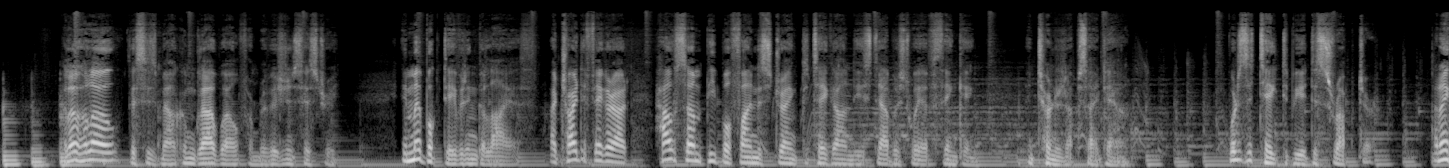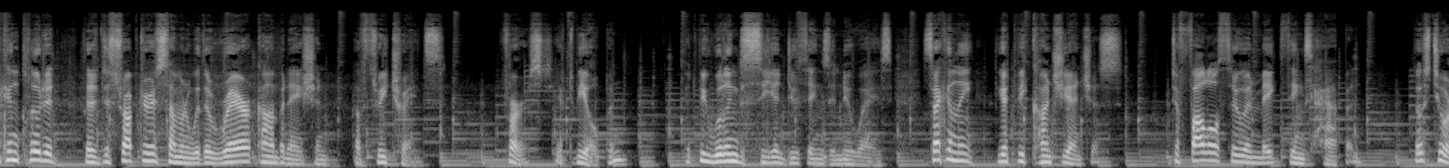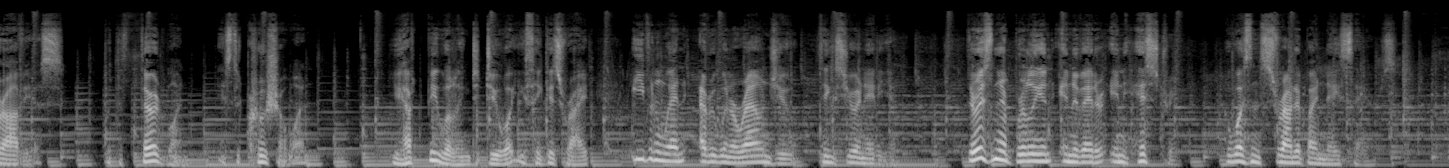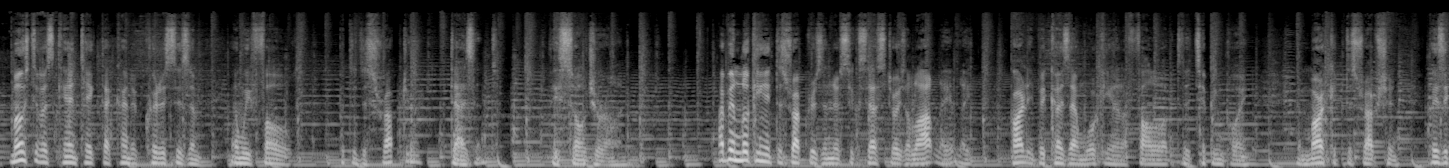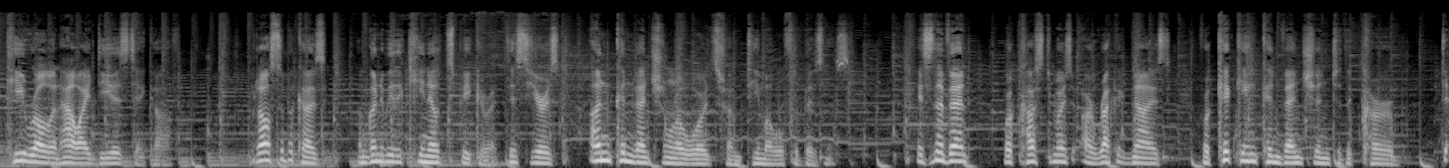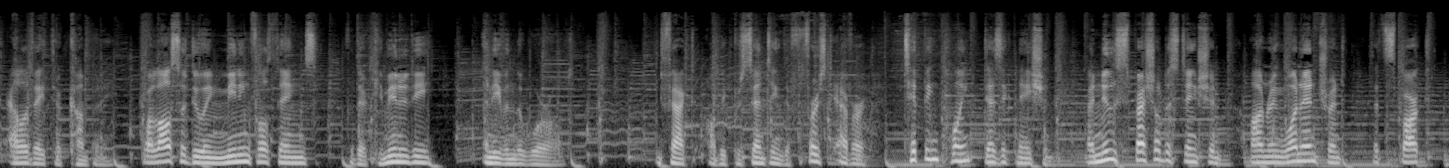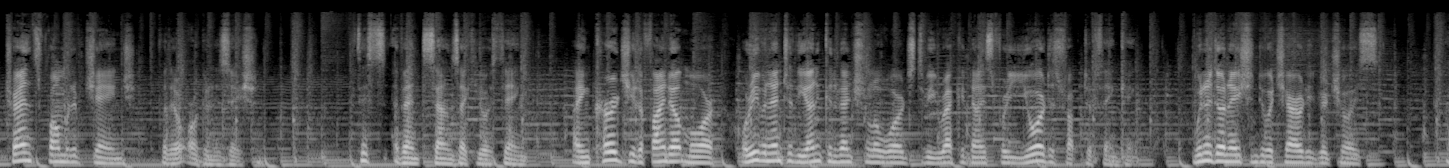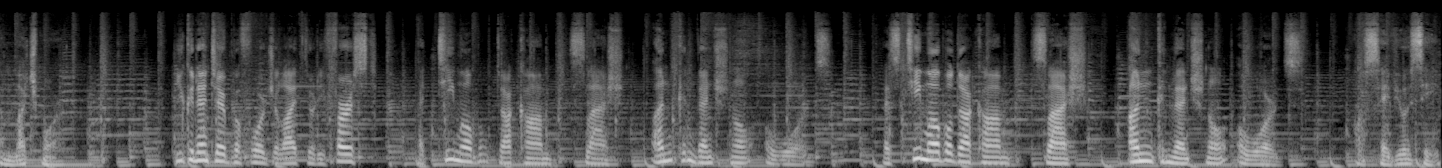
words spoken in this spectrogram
Hello, hello. This is Malcolm Gladwell from Revisionist History. In my book, David and Goliath, I tried to figure out how some people find the strength to take on the established way of thinking and turn it upside down. What does it take to be a disruptor? And I concluded that a disruptor is someone with a rare combination of three traits. First, you have to be open. You have to be willing to see and do things in new ways. Secondly, you have to be conscientious, to follow through and make things happen. Those two are obvious. But the third one is the crucial one. You have to be willing to do what you think is right, even when everyone around you thinks you're an idiot. There isn't a brilliant innovator in history who wasn't surrounded by naysayers. Most of us can't take that kind of criticism and we fold, but the disruptor doesn't. They soldier on. I've been looking at disruptors and their success stories a lot lately, partly because I'm working on a follow up to the tipping point, and market disruption plays a key role in how ideas take off. But also because I'm going to be the keynote speaker at this year's Unconventional Awards from T Mobile for Business. It's an event where customers are recognized for kicking convention to the curb to elevate their company, while also doing meaningful things for their community and even the world. In fact, I'll be presenting the first ever Tipping Point designation, a new special distinction honoring one entrant that sparked transformative change for their organization. If this event sounds like your thing, I encourage you to find out more or even enter the unconventional awards to be recognized for your disruptive thinking. Win a donation to a charity of your choice, and much more. You can enter before July 31st at tmobile.com slash unconventional awards. That's tmobile.com slash unconventional awards. I'll save you a seat.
